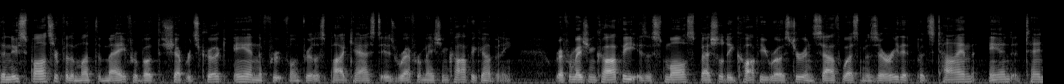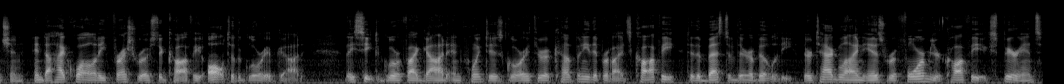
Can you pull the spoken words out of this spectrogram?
The new sponsor for the month of May for both the Shepherd's Crook and the Fruitful and Fearless podcast is Reformation Coffee Company. Reformation Coffee is a small specialty coffee roaster in southwest Missouri that puts time and attention into high quality, fresh roasted coffee, all to the glory of God. They seek to glorify God and point to His glory through a company that provides coffee to the best of their ability. Their tagline is Reform Your Coffee Experience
